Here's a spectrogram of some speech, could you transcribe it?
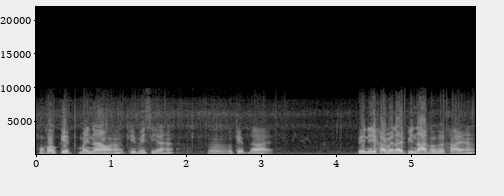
ของเขาเก็บไม่เน่าฮะเก็บไม่เสียฮะเออเขาเก็บได้ ปีนี้ขายไม่ได้ปีหน้าเขาก็ขายฮะ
